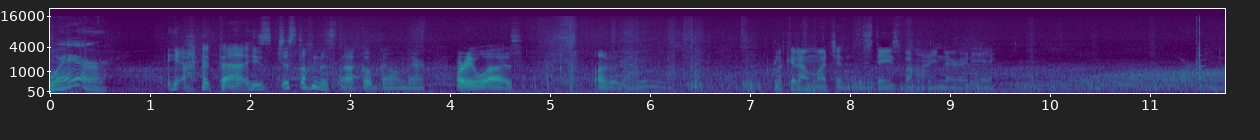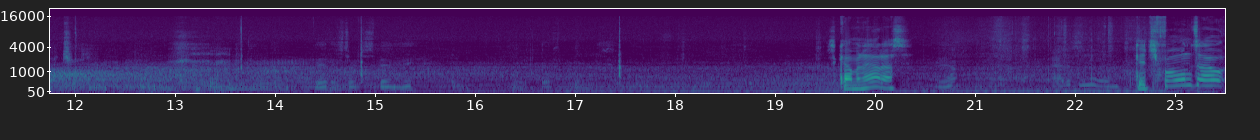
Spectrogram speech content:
Where? Yeah, I bet. He's just on this knuckle down there. Or he was. I'll go down. Look at how much it stays behind already, eh? Or into a tree. Yeah, they spin, eh? It's coming at us. Yeah. Get your phones out.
